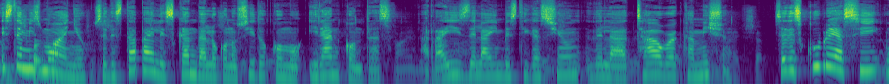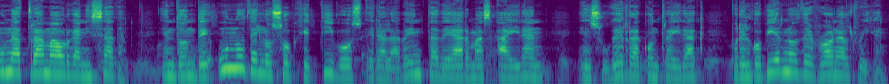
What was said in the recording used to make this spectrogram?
este mismo año se destapa el escándalo conocido como Irán Contras, a raíz de la investigación de la Tower Commission. Se descubre así una trama organizada, en donde uno de los objetivos era la venta de armas a Irán en su guerra contra Irak por el gobierno de Ronald Reagan.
